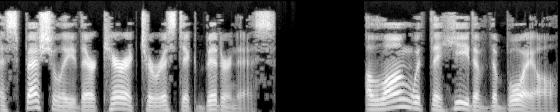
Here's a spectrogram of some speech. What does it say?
especially their characteristic bitterness. Along with the heat of the boil,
